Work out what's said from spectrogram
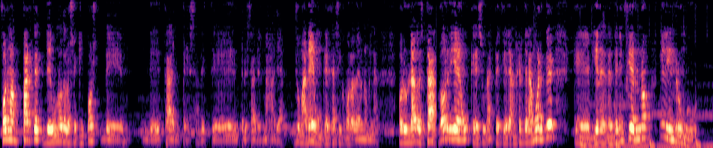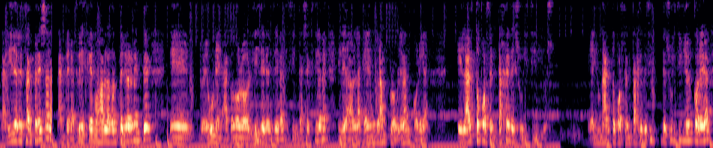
forman parte de uno de los equipos de, esta empresa, de esta empresa del más allá. Yumadeun, que es así como la denomina. Por un lado está Gorrieun, que es una especie de ángel de la muerte, que viene desde el infierno, y Lin Rungu, la líder de esta empresa, la emperatriz que hemos hablado anteriormente, eh, reúne a todos los líderes de las distintas secciones y le habla que hay un gran problema en Corea, el alto porcentaje de suicidios hay un alto porcentaje de, suicidio en Corea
